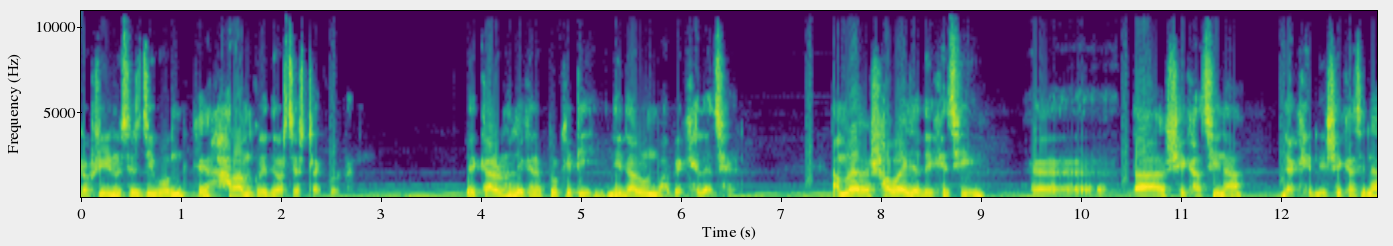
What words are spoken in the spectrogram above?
ডক্টর ইউনুসের জীবনকে হারাম করে দেওয়ার চেষ্টা করলেন। এর কারণ হলো এখানে প্রকৃতি নিদারুণভাবে খেলেছে। আমরা সবাই যা দেখেছি তা শেখ হাসিনা দেখেননি। শেখ হাসিনা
